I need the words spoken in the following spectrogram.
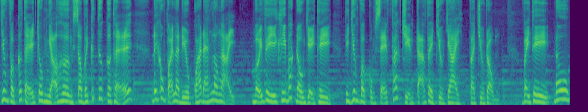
dương vật có thể trông nhỏ hơn so với kích thước cơ thể. Đây không phải là điều quá đáng lo ngại bởi vì khi bắt đầu dậy thì, thì dương vật cũng sẽ phát triển cả về chiều dài và chiều rộng. Vậy thì đâu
